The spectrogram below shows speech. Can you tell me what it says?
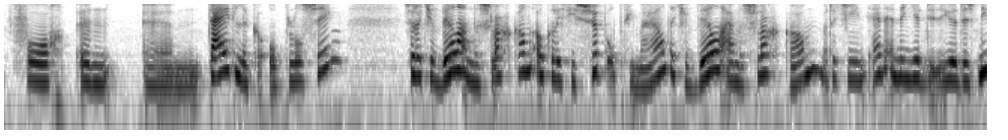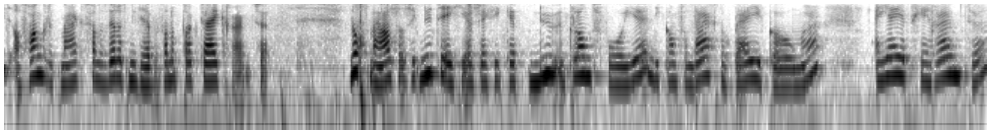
voor een um, tijdelijke oplossing? Zodat je wel aan de slag kan, ook al is die suboptimaal, dat je wel aan de slag kan, maar dat je, en je je dus niet afhankelijk maakt van het wel of niet hebben van een praktijkruimte. Nogmaals, als ik nu tegen jou zeg: ik heb nu een klant voor je en die kan vandaag nog bij je komen. En jij hebt geen ruimte.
